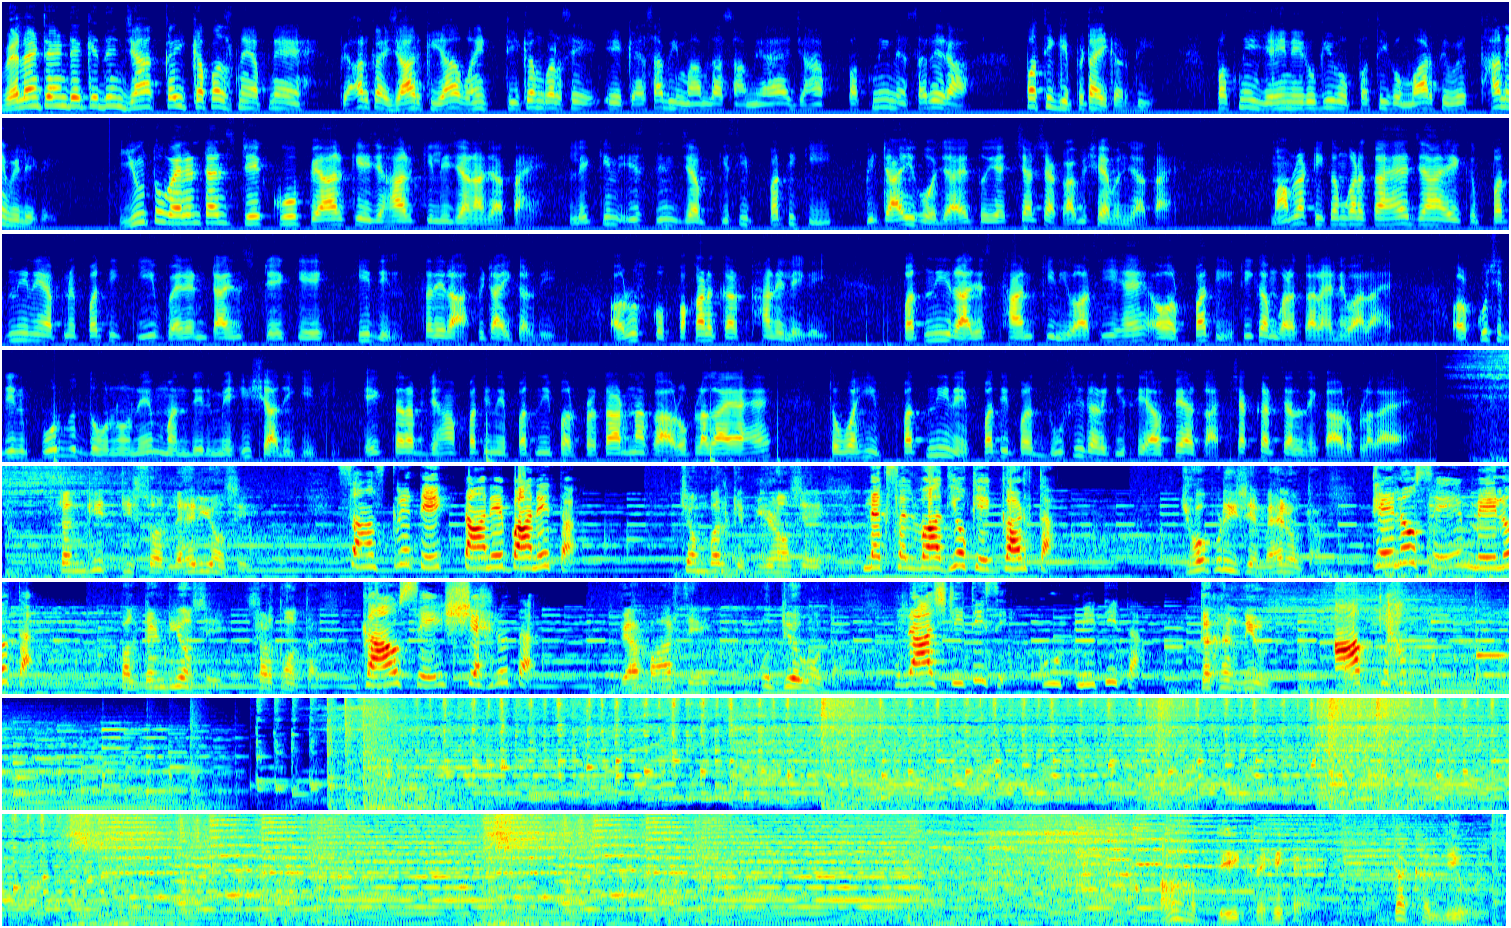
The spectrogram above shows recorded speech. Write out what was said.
Valentine day के दिन जहाँ कई कपल्स ने अपने प्यार का इजहार किया, वहीं टीकमगढ़ से एक ऐसा भी मामला सामने आया जहाँ पत्नी ने सरेरा पति की पिटाई कर दी। पत्नी यही नहीं रुकी, वो पति को मारते हुए थाने भी ले गई। यूँ तो वैलेंटाइंस डे को प्यार के इजहार के लिए जाना जाता है, लेकिन इस दिन जब किसी पति की पिटाई हो जाए तो यह चर्चा का विषय बन जाता है। मामला टीकमगढ़ का है, जहाँ एक पत्नी ने अपने पति की वैलेंटाइंस डे के ही दिन सरेरा पिटाई कर दी और उसको पकड़कर थाने ले गई। पत्नी राजस्थान की निवासी है और पति टीकमगढ़ का रहने वाला है। और कुछ दिन पूर्व दोनों ने मंदिर में ही शादी की थी। एक तरफ़ जहाँ पति ने पत्नी पर प्रताड़ना का आरोप लगाया है तो वहीं पत्नी ने पति पर दूसरी लड़की से अफेयर का चक्कर चलने का आरोप लगाया है। संगीत की स्वर लहरियों से सांस्कृतिक ताने बाने तक चंबल के पीड़ों से नक्सलवादियों के गढ़ तक झोपड़ी से महलों तक। ठेलों से मेलों तक। पगडंडियों से सड़कों तक। गाँव से शहरों तक। व्यापार से उद्योगों तक। राजनीति से कूटनीति तक। दखन न्यूज़। आपके हक आप देख रहे हैं दखल न्यूज़।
